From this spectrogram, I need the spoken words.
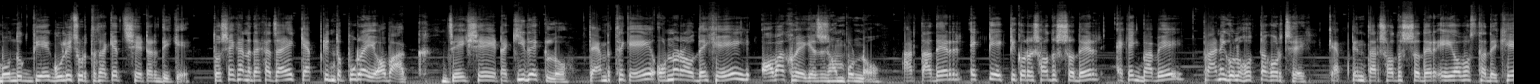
বন্দুক দিয়ে গুলি ছুটতে থাকে সেটার দিকে। তো সেখানে দেখা যায় ক্যাপ্টেন তো পুরাই অবাক যে সে এটা কি দেখল। ক্যাম্প থেকে অন্যরাও দেখে অবাক হয়ে গেছে সম্পূর্ণ। আর তাদের একটি একটি করে সদস্যদের এক একভাবে প্রাণীগুলো হত্যা করছে। ক্যাপ্টেন তার সদস্যদের এই অবস্থা দেখে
